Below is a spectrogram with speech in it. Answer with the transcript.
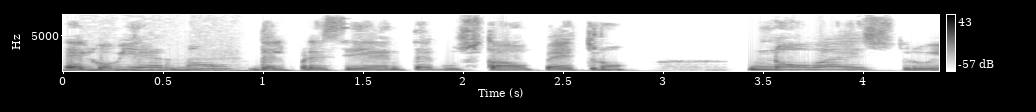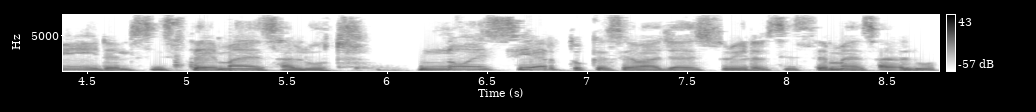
El gobierno del presidente Gustavo Petro no va a destruir el sistema de salud. No es cierto que se vaya a destruir el sistema de salud.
